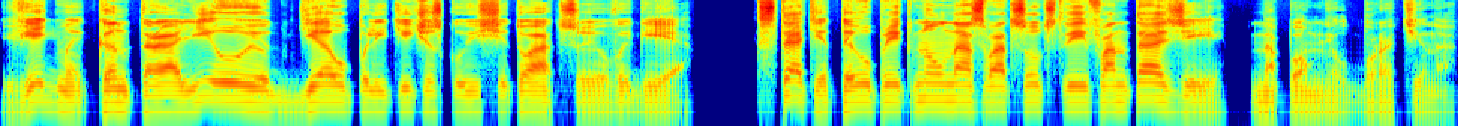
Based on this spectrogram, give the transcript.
ведьмы контролируют геополитическую ситуацию в игре. «Кстати, ты упрекнул нас в отсутствии фантазии», — напомнил Буратино.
